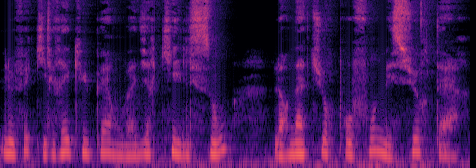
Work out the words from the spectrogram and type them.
le fait qu'ils récupèrent, on va dire, qui ils sont, leur nature profonde, mais sur Terre.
